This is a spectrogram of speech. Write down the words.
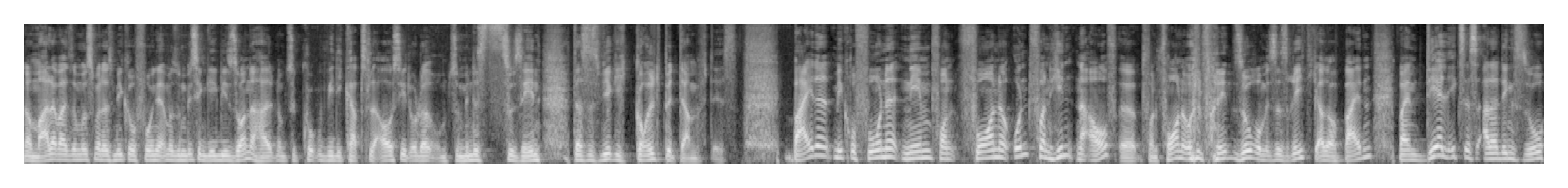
Normalerweise muss man das Mikrofon ja immer so ein bisschen gegen die Sonne halten, um zu gucken, wie die Kapsel aussieht oder um zumindest zu sehen, dass es wirklich goldbedampft ist. Beide Mikrofone nehmen von vorne und von hinten auf, äh, von vorne und von hinten so rum ist es richtig, also auf beiden. Beim DLX ist allerdings so,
